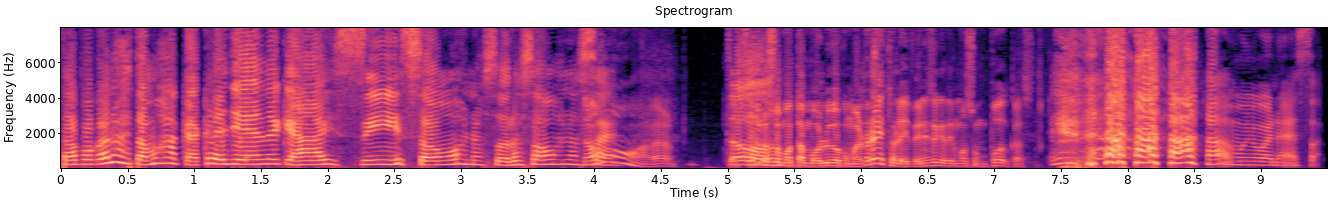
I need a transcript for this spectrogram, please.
tampoco nos estamos acá creyendo que, ay, sí, somos, nosotros somos, no, No, sé. a ver. Todo. Nosotros somos tan boludos como el resto, la diferencia es que tenemos un podcast. Muy buena esa.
